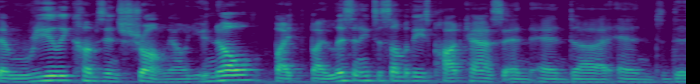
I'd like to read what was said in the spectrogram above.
that really comes in strong. Now you know by by listening to some of these podcasts and and uh, and the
